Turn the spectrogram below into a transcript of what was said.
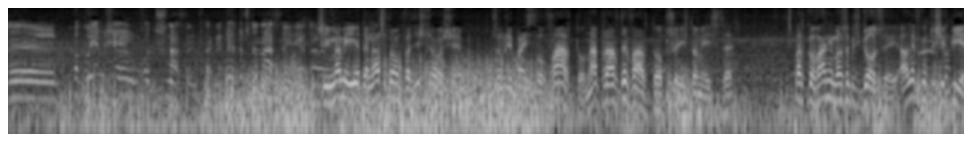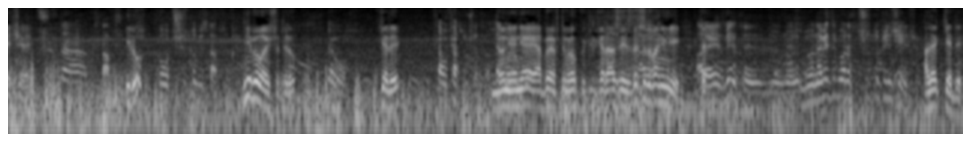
Yy, pakujemy się o 13 już, tak? To jest do 14, nie? To... Czyli mamy 11.28. Szanowni Państwo, warto, naprawdę warto przyjść to miejsce. Z parkowaniem może być gorzej, ale w końcu się wbijecie. 300 wystawców. Ilu? Około 300 wystawców. Nie było jeszcze tylu. Było. Kiedy? Cały czas. Od No nie, nie, ja byłem w tym roku kilka razy, jest zdecydowanie mniej. Ale jest więcej. Było, najwięcej było nas 350. Ale kiedy?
